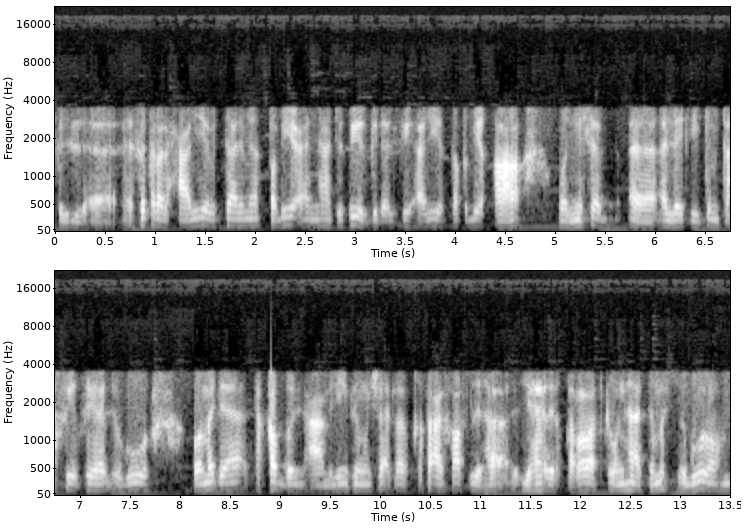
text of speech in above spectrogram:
في الفترة الحالية بالتالي من الطبيعي أنها تثير جدل في آلية تطبيقها والنسب التي يتم تخفيض فيها الأجور ومدى تقبل العاملين في منشات القطاع الخاص لهذه القرارات كونها تمس أجورهم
